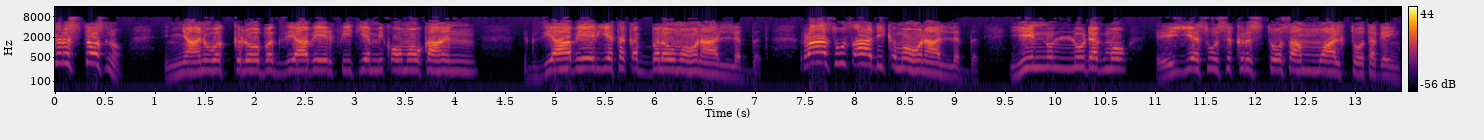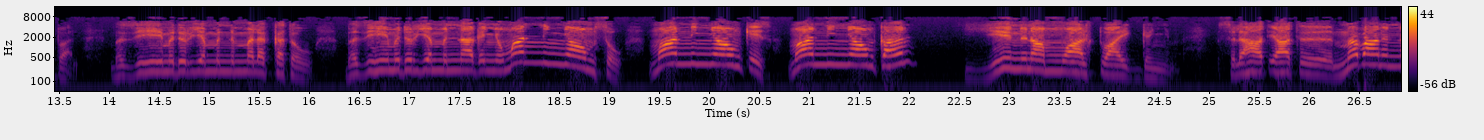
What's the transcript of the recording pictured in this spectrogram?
ክርስቶስ ነው። እኛን ወክሎ በእግዚአብሔር ፊት የሚቆመው ካህን እግዚአብሔር የተቀበለው መሆን አለበት ራሱ ጻዲቅ መሆን አለበት። ይህን ሁሉ ደግሞ ኢየሱስ ክርስቶስ አሟልቶ ተገኝቷል። በዚህ ምድር የምንመለከተው በዚህ ምድር የምናገኘው ማንኛውም ሰው ማንኛውም ቄስ ማንኛውም ካህን ይህንን አሟልቶ አይገኝም። ስለ ኀጢአት መባንና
